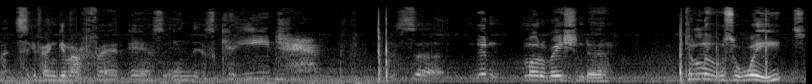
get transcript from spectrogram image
Let's see if I can get my fat ass in this cage. It's uh good motivation to to lose weight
